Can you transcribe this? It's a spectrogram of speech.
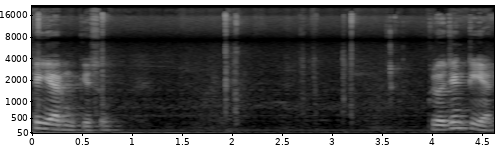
ટીઆર મૂકીશું. ક્લોઝિંગ ટીયર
